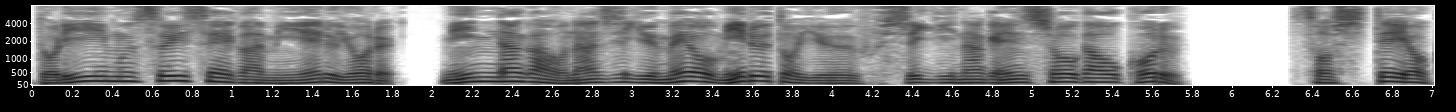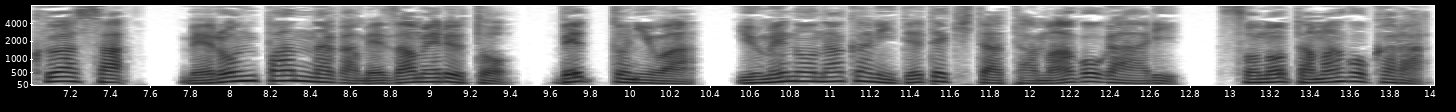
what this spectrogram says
ドリーム彗星が見える夜、みんなが同じ夢を見るという不思議な現象が起こる。そして翌朝、メロンパンナが目覚めると、ベッドには、夢の中に出てきた卵があり、その卵から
